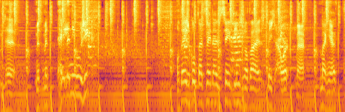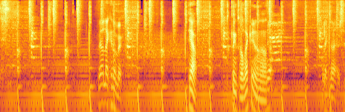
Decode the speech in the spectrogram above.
met, met, met hele nieuwe muziek. Deze komt uit 2017, dus wat, eh, is een beetje ouder. Maar maakt niet uit. Wel een lekker nummer. Ja, dat klinkt wel lekker inderdaad. Ja. Lekker luisteren. Bye.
